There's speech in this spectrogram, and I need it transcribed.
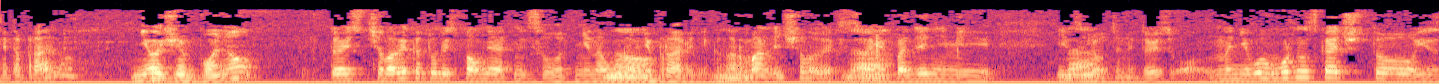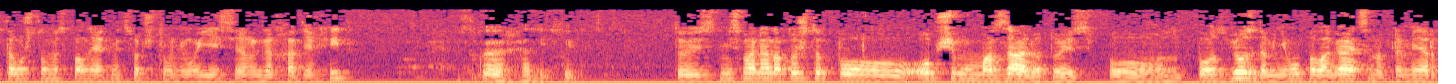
Это правильно? Не очень понял. То есть человек, который исполняет митцвот, не на Ну, уровне праведника, ну. нормальный человек с Да. своими падениями и, Да. взлетами. То есть он- на него можно сказать, что из-за того, что он исполняет митцвот, что у него есть Ашгахат Яхид, Что такое Шахихит? То есть, несмотря на то, что по общему мазалю, то есть по, по звездам ему полагается, например,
